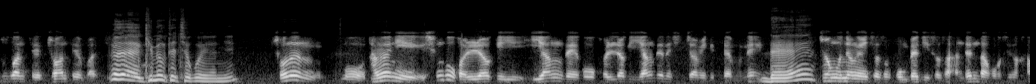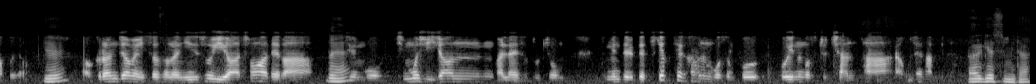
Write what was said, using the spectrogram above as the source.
누구한테 저한테 말씀? 네, 김영태 최고위원님. 저는 뭐 당연히 신구 권력이 이양되고 권력이 이양되는 시점이기 때문에 네. 정 운영에 있어서 공백이 있어서 안 된다고 생각하고요. 예. 어, 그런 점에 있어서는 인수위와 청와대가 네. 지금 뭐 집무실 이전 관련해서도 좀 국민들께 티격태격하는 모습 보, 보이는 것은 좋지 않다라고 생각합니다. 알겠습니다.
